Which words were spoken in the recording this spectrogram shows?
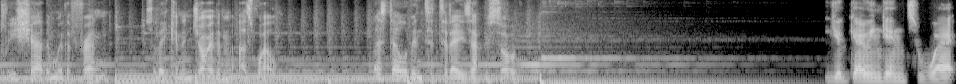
please share them with a friend so they can enjoy them as well. Let's delve into today's episode. You're going into work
